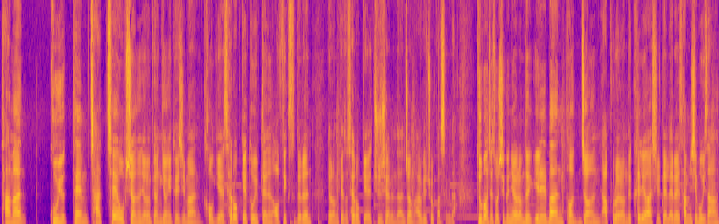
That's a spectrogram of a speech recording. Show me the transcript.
다만 고유템 자체 옵션은 여러분 변경이 되지만 거기에 새롭게 도입되는 어픽스들은 여러분께서 새롭게 주셔야 된다는 점 알기 좋을 것 같습니다. 두 번째 소식은요, 여러분들 일반 던전 앞으로 여러분들 클리어하실 때 레벨 35 이상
